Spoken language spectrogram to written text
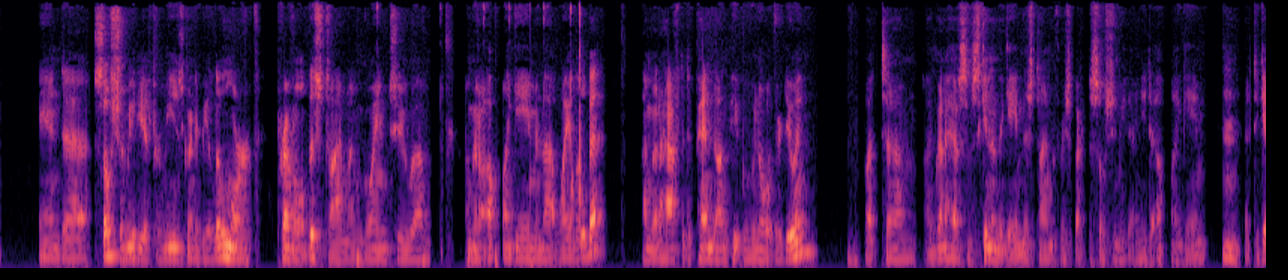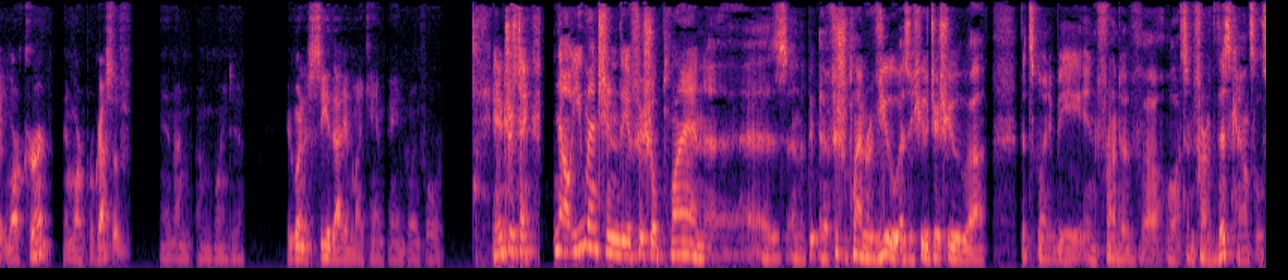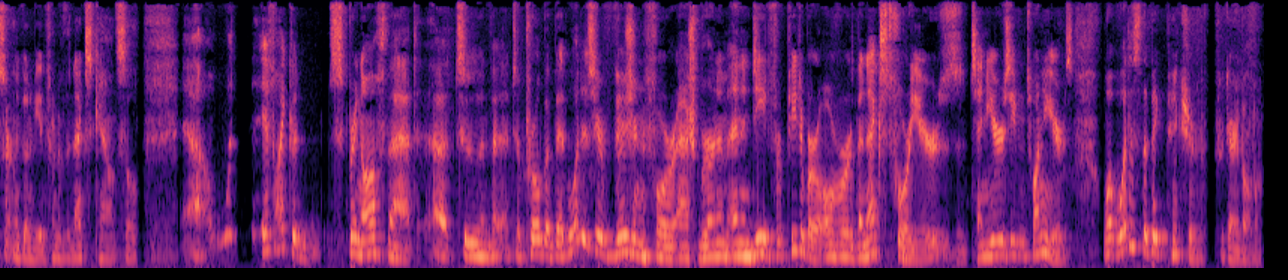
And uh, social media for me is going to be a little more prevalent this time. I'm going to um, I'm going to up my game in that way a little bit. I'm going to have to depend on people who know what they're doing, but um, I'm going to have some skin in the game this time with respect to social media. I need to up my game mm. to get more current and more progressive, and I'm I'm going to you're going to see that in my campaign going forward. Interesting. Now, you mentioned the official plan uh, as and the official plan review as a huge issue uh, that's going to be in front of uh, well, it's in front of this council. Certainly going to be in front of the next council. Uh, what if I could spring off that uh, to to probe a bit? What is your vision for Ashburnham and indeed for Peterborough over the next four years, ten years, even twenty years? What what is the big picture for Gary Baldwin?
